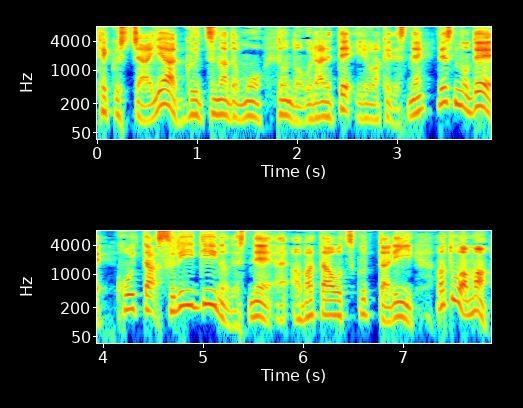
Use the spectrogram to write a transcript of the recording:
テクスチャーやグッズなどもどんどん売られているわけですね。ですので、こういった 3D のですね、アバターを作ったり、あとはまあ、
